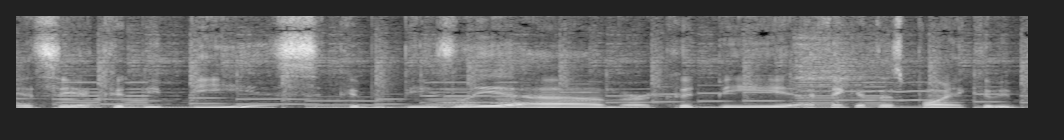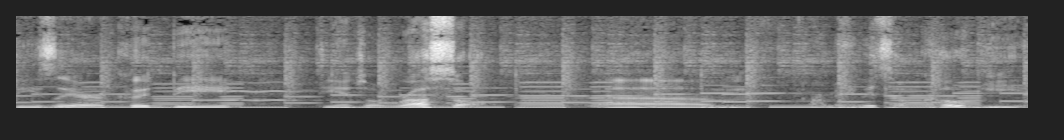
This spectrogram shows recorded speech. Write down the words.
let's see. It could be Bees. It could be Beasley. Um, or it could be. I think at this point it could be Beasley, or it could be D'Angelo Russell. Um, or maybe it's Okogie.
